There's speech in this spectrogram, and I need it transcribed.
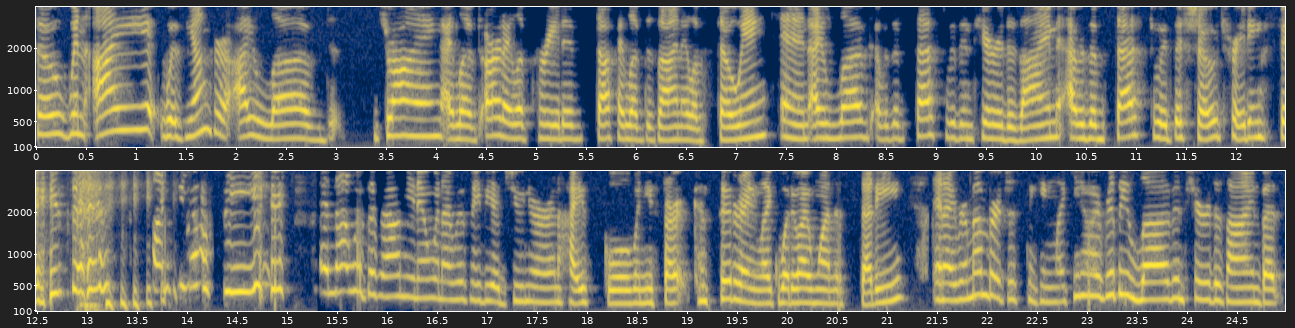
So when I was younger, I loved drawing. I loved art. I loved creative stuff. I loved design. I loved sewing. And I loved, I was obsessed with interior design. I was obsessed with the show Trading Spaces on TLC. And that was around, you know, when I was maybe a junior in high school, when you start considering like, what do I want to study? And I remember just thinking like, you know, I really love interior design, but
